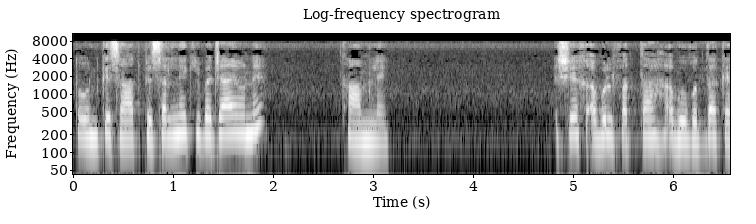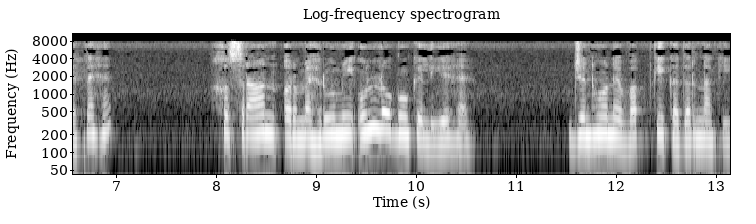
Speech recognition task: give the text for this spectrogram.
تو ان کے ساتھ پھسلنے کی بجائے انہیں تھام لیں۔ شیخ ابو الفتح ابو غدہ کہتے ہیں، خسران اور محرومی ان لوگوں کے لیے ہے جنہوں نے وقت کی قدر نہ کی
